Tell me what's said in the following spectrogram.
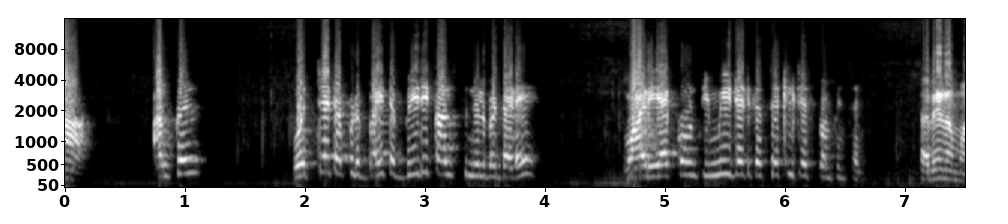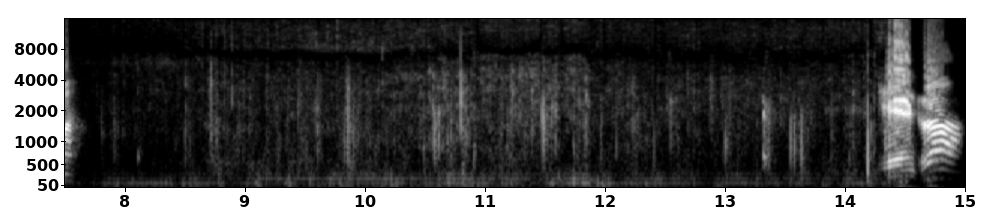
ఆ, అంకుల్ వచ్చేటప్పుడు బయట బీడీ కాల్స్తూ నిలబడ్డాడే. వాడి అకౌంట్ ఇమీడియట్గా సెటిల్ చేసి పంపించండి. సరేనమ్మా. ఏంట్రా?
